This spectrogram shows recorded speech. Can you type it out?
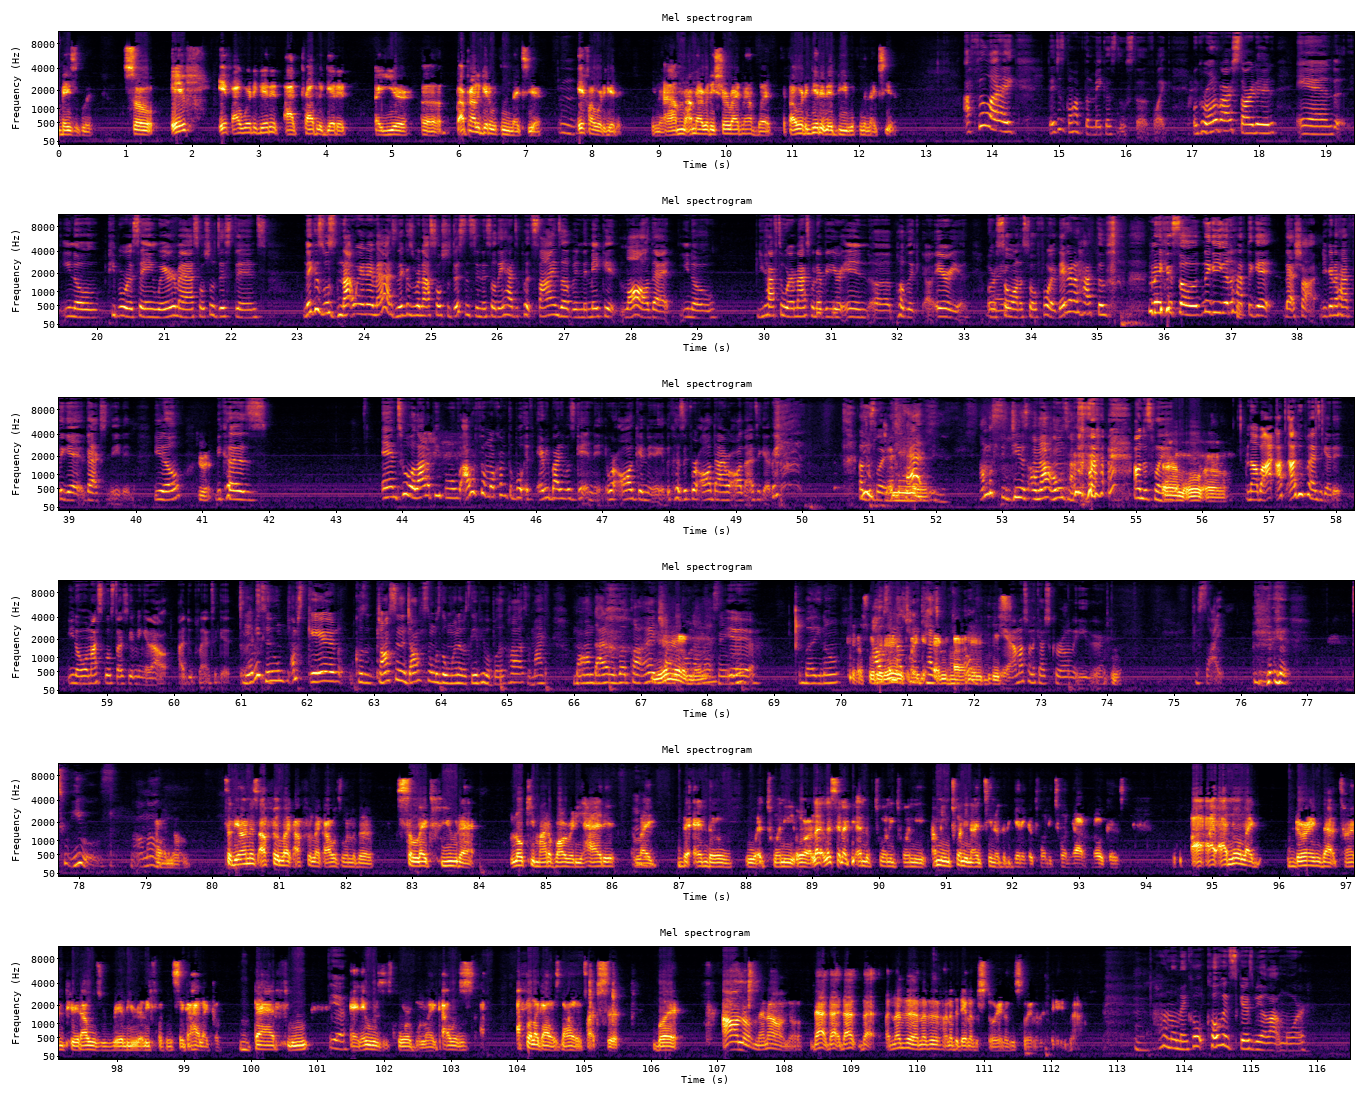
basically. So if if I were to get it, I'd probably get it a year. Uh, I'd probably get it within the next year Mm. if I were to get it. You know, I'm I'm not really sure right now, but if I were to get it, it'd be within the next year. I feel like they just gonna have to make us do stuff. Like when coronavirus started, and you know people were saying wear your mask, social distance. Niggas was not wearing their masks. Niggas were not social distancing, and so they had to put signs up and to make it law that you know you have to wear a mask whenever you're in a public uh, area or so on and so forth. They're gonna have to make it so nigga, you're gonna have to get that shot. You're gonna have to get vaccinated. You know because and to a lot of people i would feel more comfortable if everybody was getting it we're all getting it because if we're all dying we're all dying together i'm just Just playing. I'm gonna see Jesus on my own time. i'm just playing LOL. no but I, I i do plan to get it you know when my school starts giving it out i do plan to get the Yeah, me too. I'm scared because Johnson and Johnson was the one that was giving people blood clots, and my mom died of a blood clot. I ain't trying to Yeah, go down man. that same yeah route. yeah But you know, That's what I was it not is. trying to Like catch everybody corona. just yeah i'm not trying to catch corona either it's like two evils. I don't know. I don't know. To be honest, I feel like I feel like I was one of the select few that lowkey might have already had it, mm-hmm. like the end of what twenty or let, let's say like the end of twenty twenty. I mean twenty nineteen or the beginning of twenty twenty. I don't know because I, I I know like during that time period, I was really, really fucking sick. I had like a bad flu, Yeah. and it was horrible. Like I was, I felt like I was dying type shit. But I don't know, man. I don't know. That that that that another another another day, another story, another story, another day, man. I don't know, man. COVID scares me a lot more.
